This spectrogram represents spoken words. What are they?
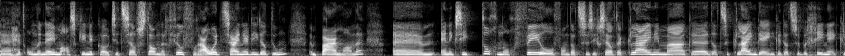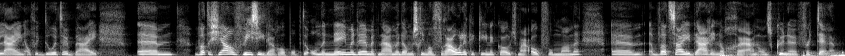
Uh, het ondernemen als kindercoach, het zelfstandig. Veel vrouwen zijn er die dat doen, een paar mannen. Um, en ik zie toch nog veel van dat ze zichzelf daar klein in maken, dat ze klein denken, dat ze beginnen klein of ik doe het erbij. Um, wat is jouw visie daarop? Op de ondernemende, met name dan misschien wel vrouwelijke kindercoach, maar ook voor mannen. Um, wat zou je daarin nog uh, aan ons kunnen vertellen?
